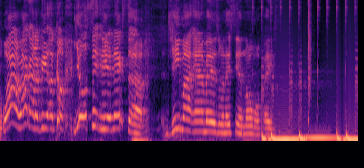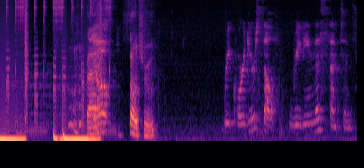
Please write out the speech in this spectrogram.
Wow, I gotta be a You sitting here next to her. G my animators when they see a normal face. Facts. So true. Record yourself reading this sentence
